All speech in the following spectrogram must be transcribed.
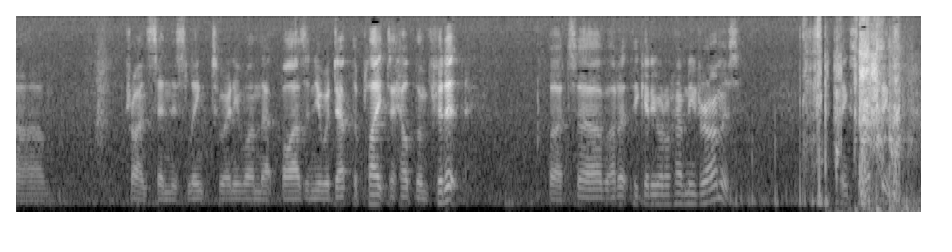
Um, try and send this link to anyone that buys a new adapter plate to help them fit it. But uh, I don't think anyone will have any dramas. Thanks for watching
